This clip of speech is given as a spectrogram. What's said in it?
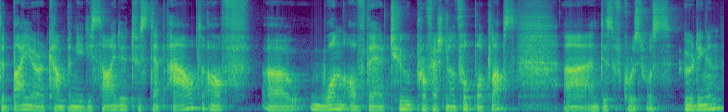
the Bayer company decided to step out of uh, one of their two professional football clubs. Uh, and this, of course, was Uerdingen.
